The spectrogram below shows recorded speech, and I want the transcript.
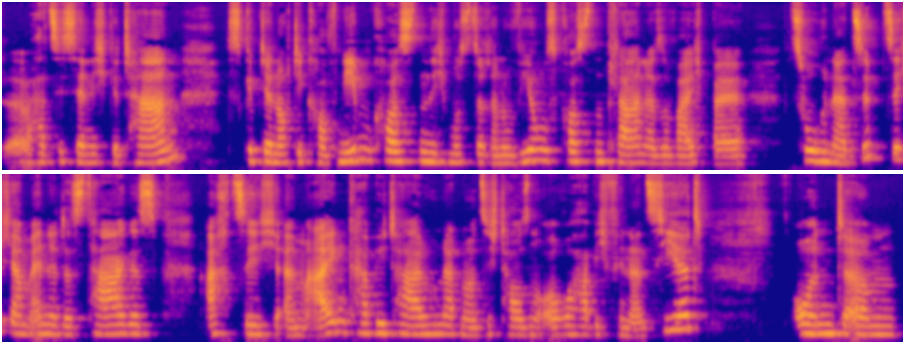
äh, hat sich ja nicht getan. Es gibt ja noch die Kaufnebenkosten. Ich musste Renovierungskosten planen. Also war ich bei 270 am Ende des Tages, 80 ähm, Eigenkapital, 190.000 Euro habe ich finanziert. Und ähm,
